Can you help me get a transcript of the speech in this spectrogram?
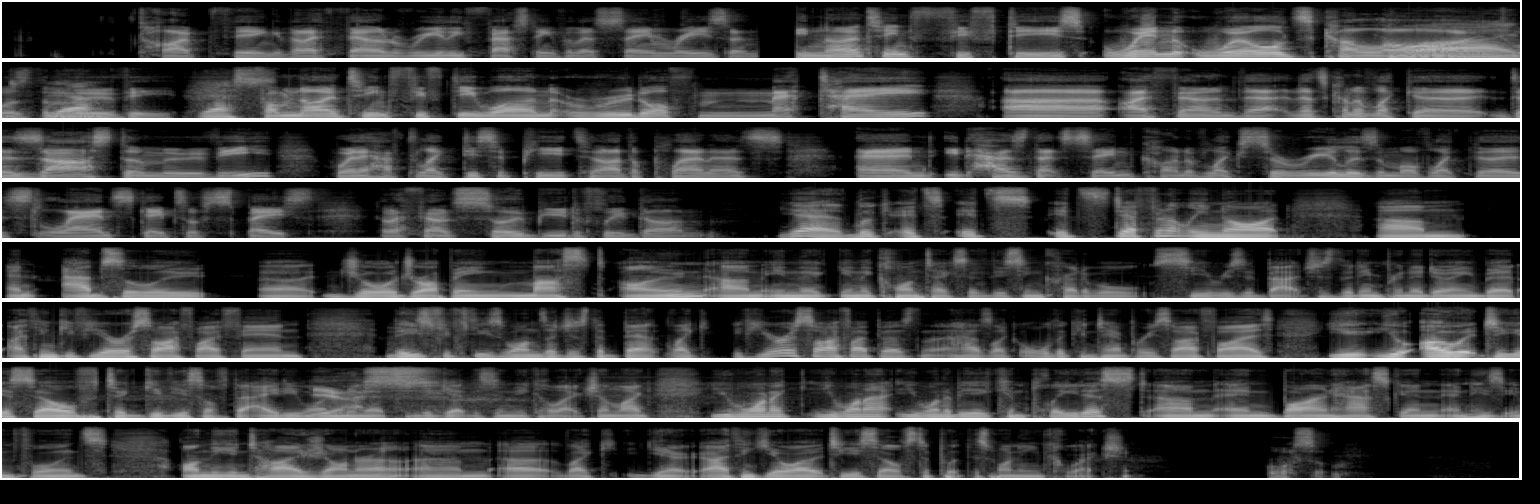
type thing that I found really fascinating for that same reason. In 1950s, When Worlds Collide, Collide, was the yeah. movie. Yes. From 1951, Rudolph Maté. Uh, I found that that's kind of like a disaster movie where they have to like disappear to other planets. And it has that same kind of like surrealism of like the s- landscapes of space that I found so beautifully done. yeah look it's it's it's definitely not um an absolute uh, jaw-dropping must own um, in the in the context of this incredible series of batches that Imprint are doing. But I think if you're a sci-fi fan, these 50s ones are just the best. Like if you're a sci-fi person that has like all the contemporary sci-fis, you you owe it to yourself to give yourself the 81 minutes Yes. and to get this in your collection. Like you want to you want to you want to be a completist. Um, and Byron Haskin and his influence on the entire genre. Um, uh, like you know, I think you owe it to yourselves to put this one in your collection. Awesome.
